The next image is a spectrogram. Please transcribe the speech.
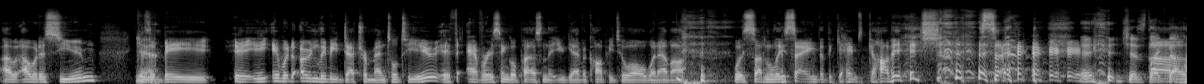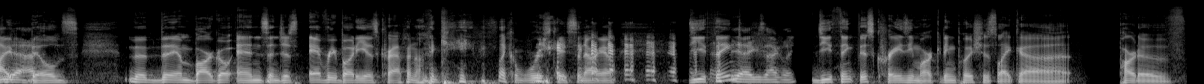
I, I would assume because Yeah. it'd be it, it would only be detrimental to you if every single person that you gave a copy to or whatever was suddenly saying that the game's garbage. so just like the Um, hype yeah. builds, the the embargo ends, and just everybody is crapping on the game. It's like a worst case scenario. Do you think? yeah, exactly. Do you think this crazy marketing push is like uh, part of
